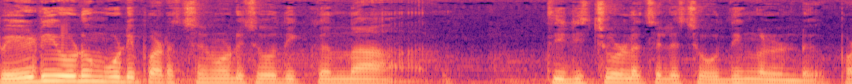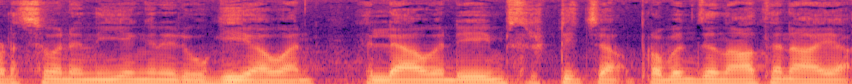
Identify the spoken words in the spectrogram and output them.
പേടിയോടും കൂടി പടച്ചവനോട് ചോദിക്കുന്ന തിരിച്ചുള്ള ചില ചോദ്യങ്ങളുണ്ട്. പടച്ചവനെ നീ എങ്ങനെ രോഗിയാവാൻ? എല്ലാവരെയും സൃഷ്ടിച്ച പ്രപഞ്ചനാഥനായ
